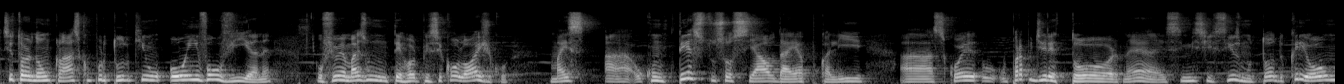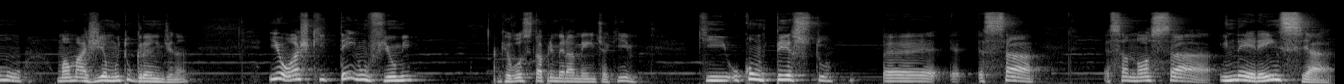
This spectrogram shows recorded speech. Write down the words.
se tornou um clássico por tudo que o envolvia, né? O filme é mais um terror psicológico, mas a, o contexto social da época ali, as coisas, o próprio diretor, né, esse misticismo todo criou um, uma magia muito grande, né? E eu acho que tem um filme que eu vou citar primeiramente aqui, que o contexto, é, essa essa nossa inerência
